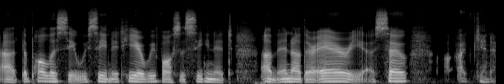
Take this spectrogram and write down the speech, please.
uh, the policy. We've seen it here. We've also seen it um, in other areas. So Uh, you know,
